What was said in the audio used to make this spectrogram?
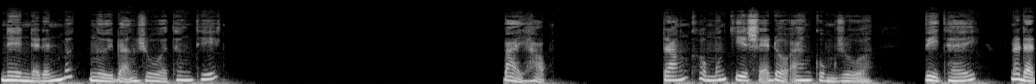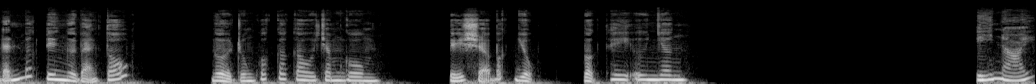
nên đã đánh mất người bạn rùa thân thiết. Bài học Rắn không muốn chia sẻ đồ ăn cùng rùa, vì thế nó đã đánh mất đi người bạn tốt. Người Trung Quốc có câu châm ngôn thủy sở bất dục, vật thi ư nhân. Ý nói,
